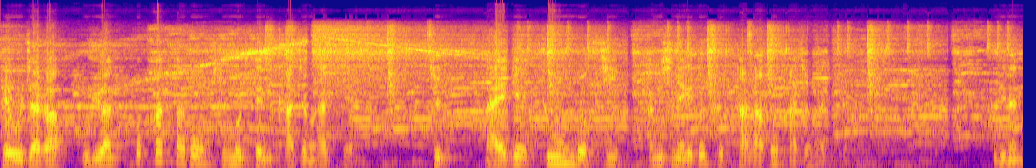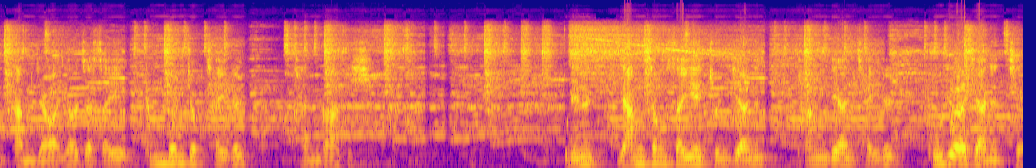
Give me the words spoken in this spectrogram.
배우자가 우리와 똑같다고 잘못된 가정을 할 때, 즉, 나에게 좋은 것이 당신에게도 좋다라고 가정할 때, 우리는 남자와 여자 사이의 근본적 차이를 간과하기 쉽다. 우리는 양성 사이에 존재하는 방대한 차이를 고려하지 않은 채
